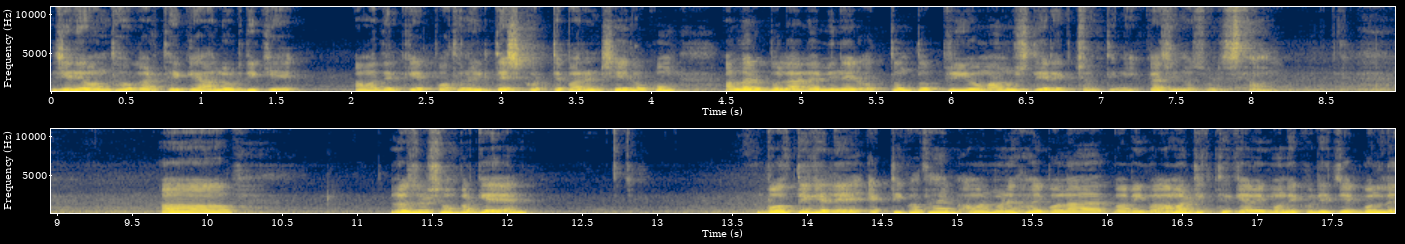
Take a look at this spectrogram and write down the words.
যিনি অন্ধকার থেকে আলোর দিকে আমাদেরকে পথ নির্দেশ করতে পারেন। সেই রকম আল্লাহ রবুল আলমিনের অত্যন্ত প্রিয় মানুষদের একজন তিনি, কাজী নজরুল ইসলাম। নজরুল সম্পর্কে বলতে গেলে একটি কথা আমার মনে হয় বলা, আমি, আমার দিক থেকে আমি মনে করি যে বললে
